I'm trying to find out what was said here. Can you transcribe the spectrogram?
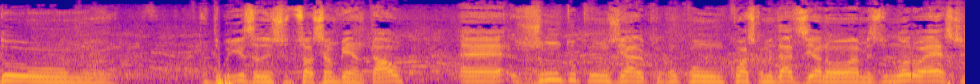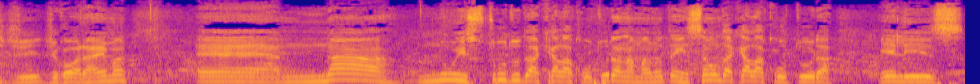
do, do ISA, do Instituto Socioambiental, é, junto com, os, com, com, as comunidades Yanomamis do noroeste de, de Roraima, é, na, no estudo daquela cultura, na manutenção daquela cultura, eles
